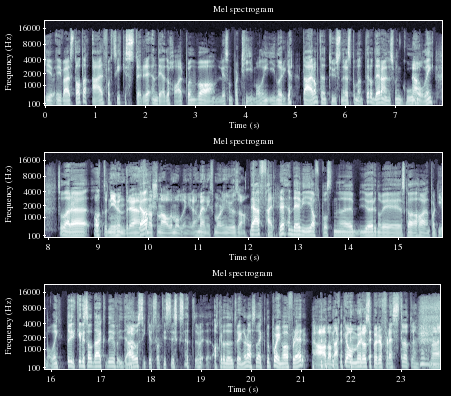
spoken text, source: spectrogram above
i, i, hver stat, er faktisk ikke større enn det du har på en vanlig sånn partimåling i Norge. Det er omtrent 1000 respondenter, og det regnes som en god ja. måling. 800-900 ja, for nasjonale målinger, ja, meningsmålinger i USA. Det er færre enn det vi i Aftenposten eh, gjør når vi skal ha en partimåling. Det virker liksom, det er, det er jo sikkert statistisk sett akkurat det du trenger, da, så det er ikke noe poeng å ha flere. Ja da, det er ikke om å spørre flest best, vet du. Nei,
